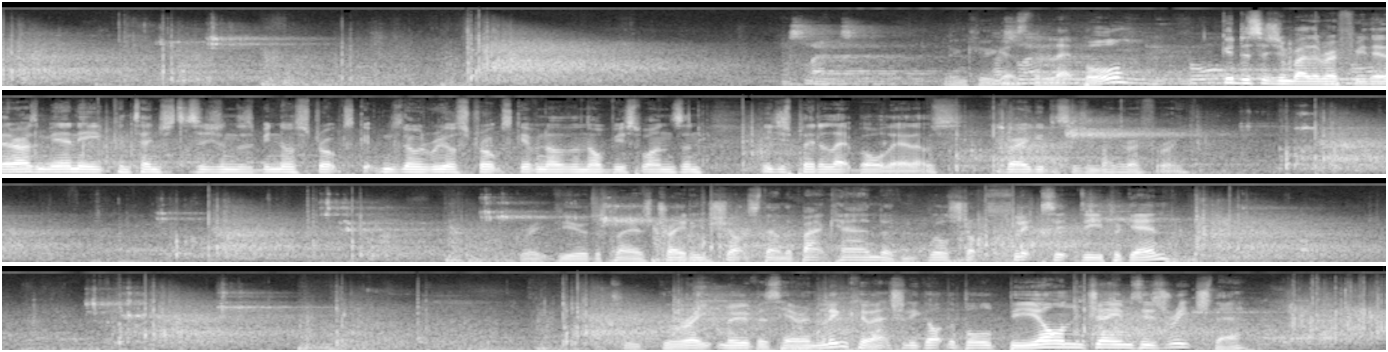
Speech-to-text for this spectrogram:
Lincou gets the let ball. Good decision by the referee there. There hasn't been any contentious decision. There's been no strokes, no real strokes given other than obvious ones, and he just played a let ball there. That was a very good decision by the referee. Great view of the players trading shots down the backhand, and Willstrop flicks it deep again. Great movers here, and Lincou actually got the ball beyond James's reach there,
